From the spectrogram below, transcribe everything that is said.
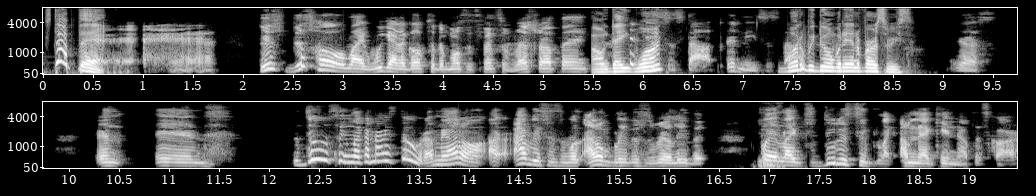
Stop that This this whole like we gotta go to the most expensive restaurant thing. on date It one. needs to stop. It needs to stop. What are we doing with anniversaries? Yes, and and the dude seemed like a nice dude. I mean, I don't. I, obviously, was, I don't believe this is real either. But Yeah. like to do this to like, I'm not getting out this car.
